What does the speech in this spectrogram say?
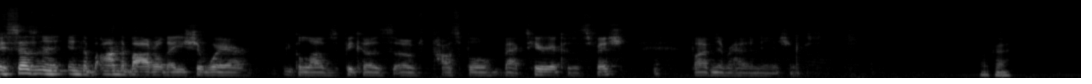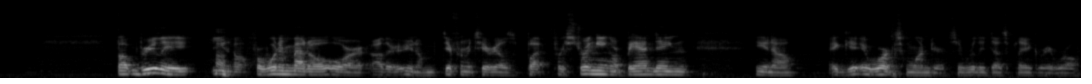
it says in, in the on the bottle that you should wear gloves because of possible bacteria because it's fish, but I've never had any issues. Okay. But really, Huh. you know, for wood and metal or other, you know, different materials, but for stringing or banding, you know, it, it works wonders. It really does play a great role.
